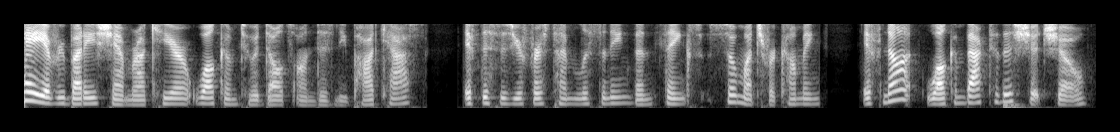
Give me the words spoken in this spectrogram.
Hey everybody, Shamrock here. Welcome to Adults on Disney podcast. If this is your first time listening, then thanks so much for coming. If not, welcome back to this shit show.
